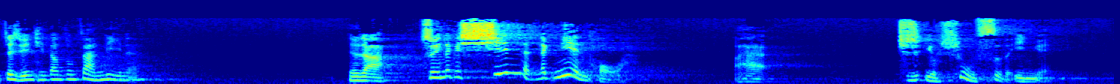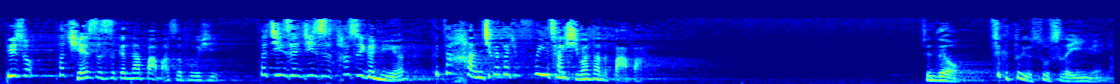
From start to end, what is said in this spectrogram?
在人群当中站立呢？是不是啊？所以那个心的那个念头啊，哎，其实有数世的因缘。比如说，他前世是跟他爸爸是夫妻，他今生今世他是一个女儿，可他很奇怪，他就非常喜欢他的爸爸。真的哦，这个都有数世的因缘哦。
